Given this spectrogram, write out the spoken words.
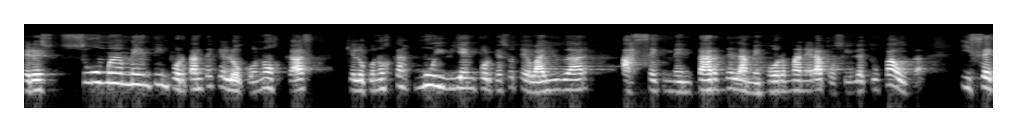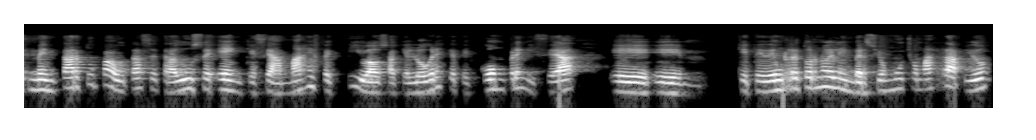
pero es sumamente importante que lo conozcas, que lo conozcas muy bien, porque eso te va a ayudar a segmentar de la mejor manera posible tu pauta. Y segmentar tu pauta se traduce en que sea más efectiva, o sea, que logres que te compren y sea eh, eh, que te dé un retorno de la inversión mucho más rápido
